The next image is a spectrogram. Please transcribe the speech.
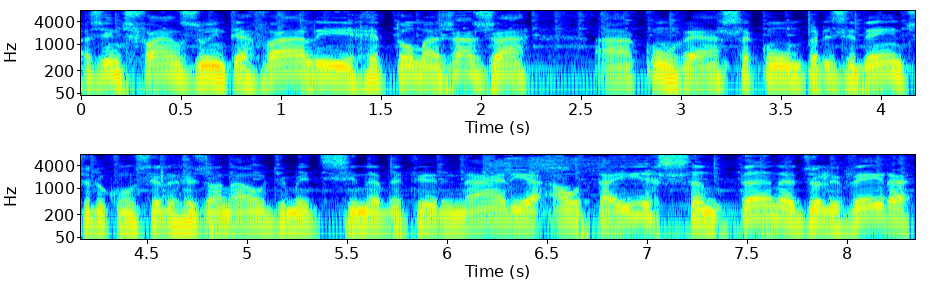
A gente faz o intervalo e retoma já já a conversa com o presidente do Conselho Regional de Medicina Veterinária, Altair Santana de Oliveira,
